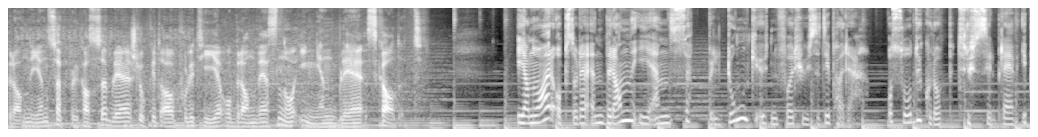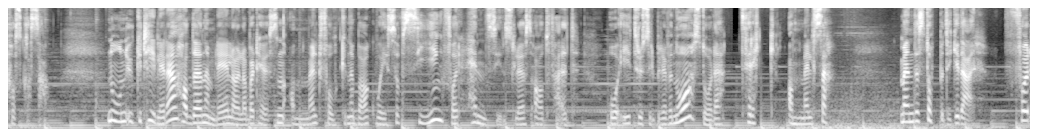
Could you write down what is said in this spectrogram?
Brannen i en søppelkasse ble slukket av politiet og brannvesen, og ingen ble skadet. I januar oppstår det en brann i en søppeldunk utenfor huset til paret. Og så dukker det opp trusselbrev i postkassa. Noen uker tidligere hadde nemlig Laila Bertheussen anmeldt folkene bak Ways of Seeing for hensynsløs atferd. Og i trusselbrevet nå står det 'trekk anmeldelse'. Men det stoppet ikke der. For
